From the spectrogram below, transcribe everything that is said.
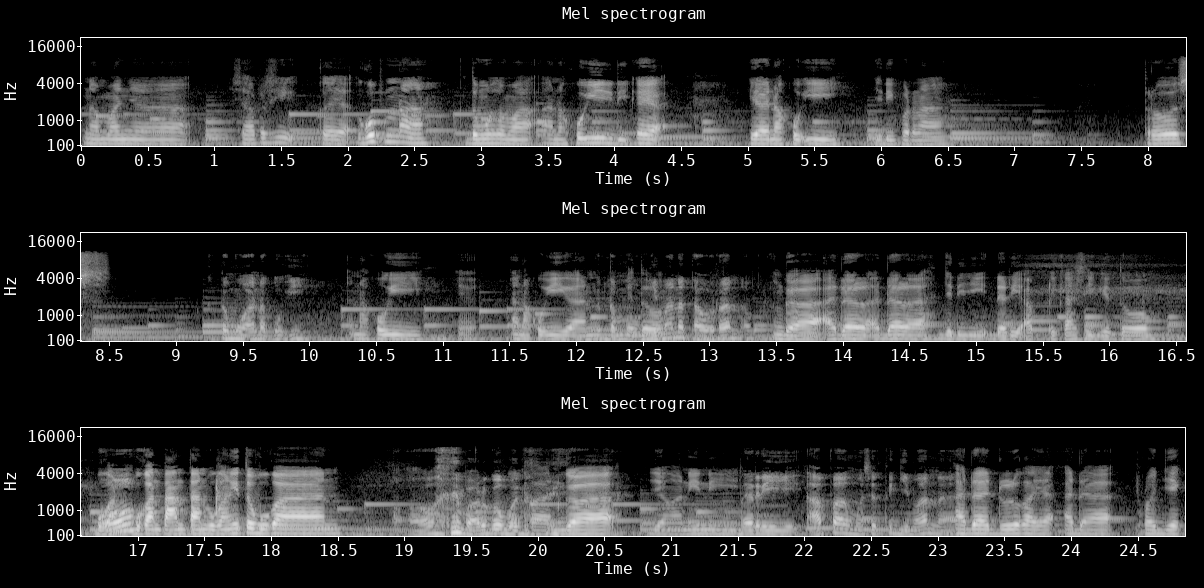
Namanya siapa sih? Kayak gue pernah ketemu sama anak UI di kayak ya anak UI jadi pernah. Terus ketemu anak UI anak UI ya anak UI kan ketemu gitu. gimana tawuran apa? Nggak ada ada lah jadi dari aplikasi gitu. Oh. bukan bukan tantan bukan itu bukan oh baru gue bener bukan nggak jangan ini. Dari apa? Maksudnya gimana? Ada dulu kayak ada project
